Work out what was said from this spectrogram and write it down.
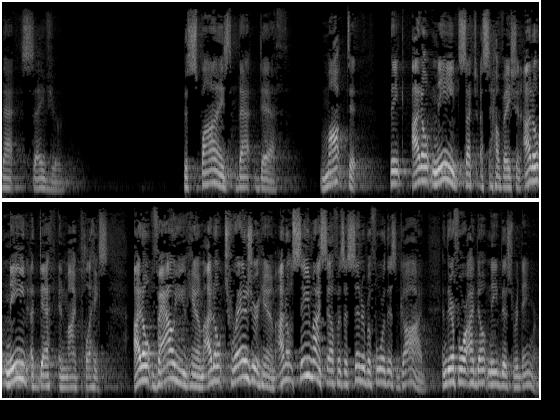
that Savior despised that death, mocked it, think, I don't need such a salvation. I don't need a death in my place. I don't value him. I don't treasure him. I don't see myself as a sinner before this God. And therefore, I don't need this Redeemer.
